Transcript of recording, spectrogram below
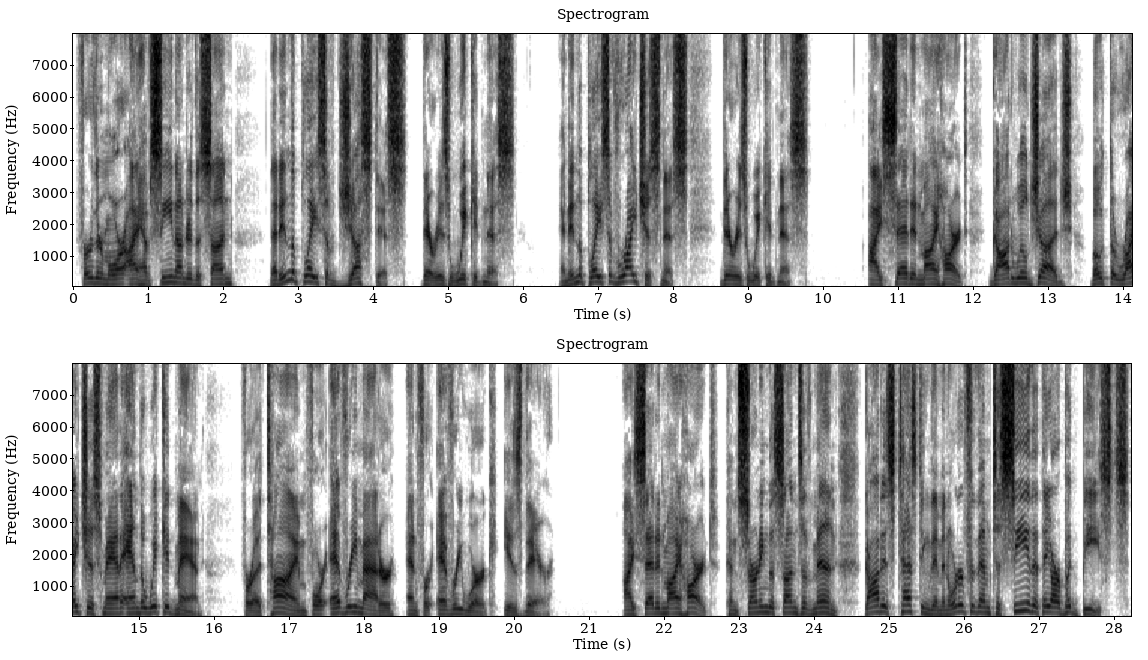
Furthermore, I have seen under the sun that in the place of justice there is wickedness and in the place of righteousness there is wickedness. I said in my heart, God will judge both the righteous man and the wicked man, for a time for every matter and for every work is there. I said in my heart concerning the sons of men, God is testing them in order for them to see that they are but beasts.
